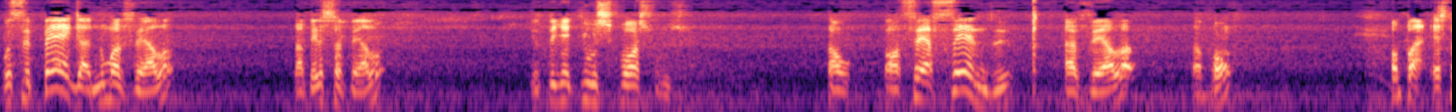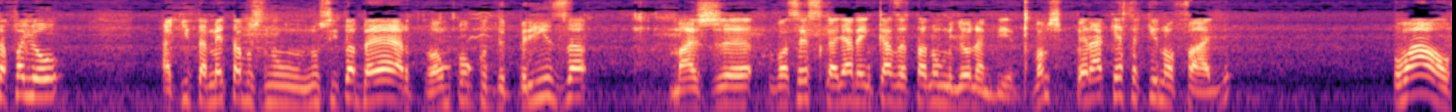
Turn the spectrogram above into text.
Você pega numa vela, está vendo essa vela? Eu tenho aqui os fósforos. Então, você acende a vela, tá bom? Opa, esta falhou. Aqui também estamos num, num sítio aberto, há um pouco de brisa, mas uh, você se calhar em casa está num melhor ambiente. Vamos esperar que esta aqui não falhe. Uau,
